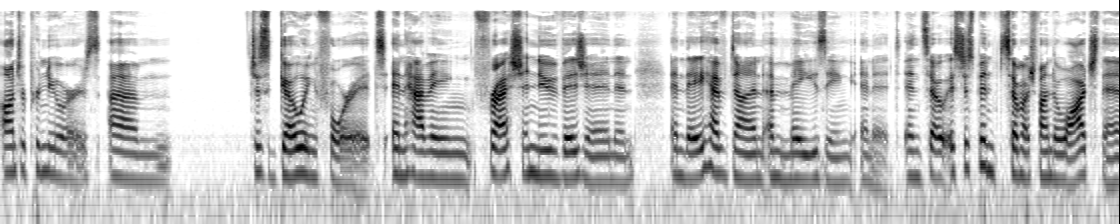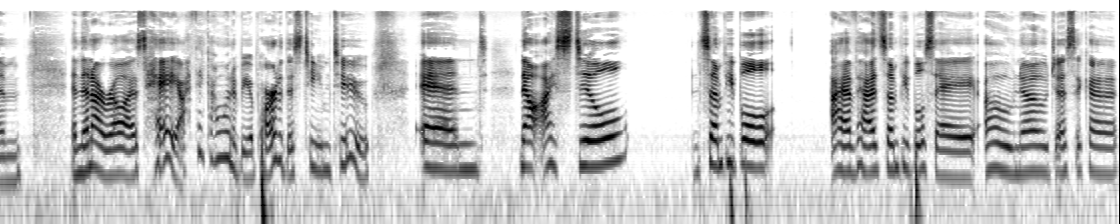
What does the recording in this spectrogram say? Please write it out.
entrepreneurs. Um, just going for it and having fresh and new vision and and they have done amazing in it. And so it's just been so much fun to watch them. And then i realized hey i think i want to be a part of this team too. And now i still some people i have had some people say oh no jessica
